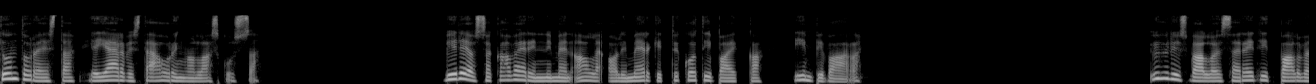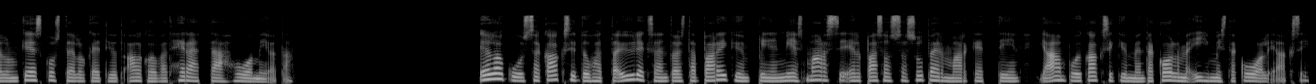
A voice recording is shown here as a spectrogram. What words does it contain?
tuntureista ja järvistä auringonlaskussa. Videossa kaverin nimen alle oli merkitty kotipaikka, Impivaara. Yhdysvalloissa Reddit-palvelun keskusteluketjut alkoivat herättää huomiota. Elokuussa 2019 parikymppinen mies marssi El Pasossa supermarkettiin ja ampui 23 ihmistä kuoliaksi.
